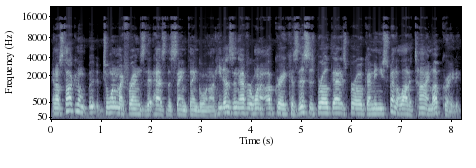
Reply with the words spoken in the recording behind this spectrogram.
And I was talking to, to one of my friends that has the same thing going on. He doesn't ever want to upgrade because this is broke, that is broke. I mean, you spend a lot of time upgrading.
